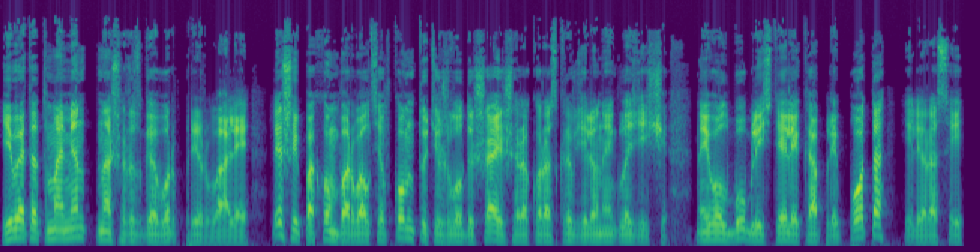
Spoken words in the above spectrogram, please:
И в этот момент наш разговор прервали. Леший пахом ворвался в комнату, тяжело дыша и широко раскрыв зеленые глазища. На его лбу блестели капли пота или росы,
